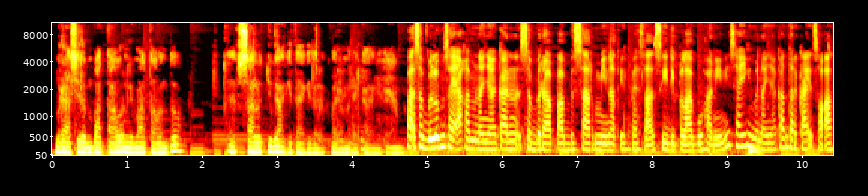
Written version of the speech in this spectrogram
berhasil empat tahun lima tahun tuh eh, salut juga kita gitu loh kepada mereka gitu. Pak sebelum saya akan menanyakan seberapa besar minat investasi di pelabuhan ini, saya ingin menanyakan terkait soal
